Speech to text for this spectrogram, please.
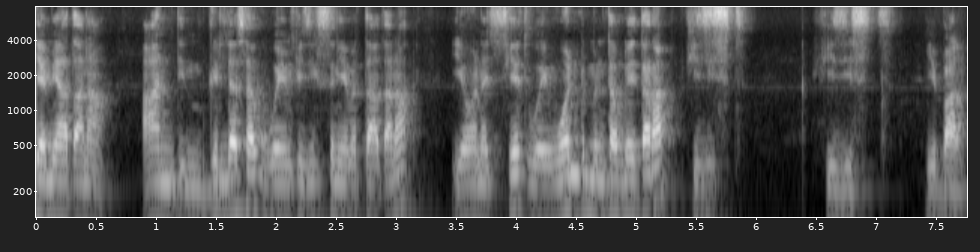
የሚያጠና አንድ ግለሰብ ወይም ፊዚክስን የምታጠና የሆነች ሴት ወይም ወንድ ምን ተብሎ ይጠራል? physicist physicist ይባላል።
